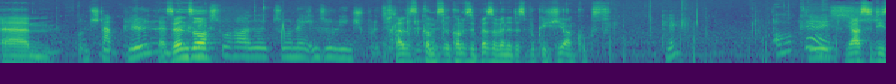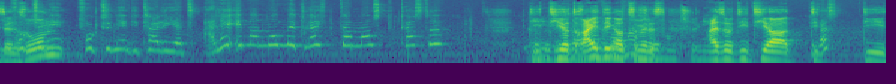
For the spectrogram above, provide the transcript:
Ja? Ähm, Und statt Pillen Der Sensor. kriegst du halt so eine Insulinspritze. ich glaube, das kommst, kommst du besser, wenn du das wirklich hier anguckst. Okay. Okay. Hier hast du die Sensoren, Funktionieren, funktionieren die Teile jetzt alle immer nur mit rechter Maustaste? die Tier 3 Dinger zumindest. Also die Tier, die, Was? die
